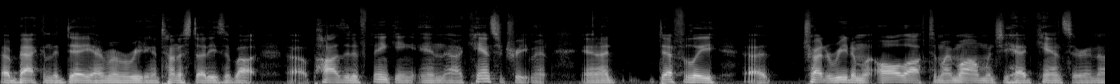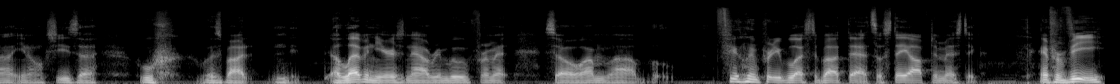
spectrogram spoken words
uh, back in the day. I remember reading a ton of studies about uh, positive thinking in uh, cancer treatment, and I definitely tried to read them all off to my mom when she had cancer. And you know, she's a was about 11 years now removed from it. So I'm uh, feeling pretty blessed about that. So stay optimistic. And for V,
